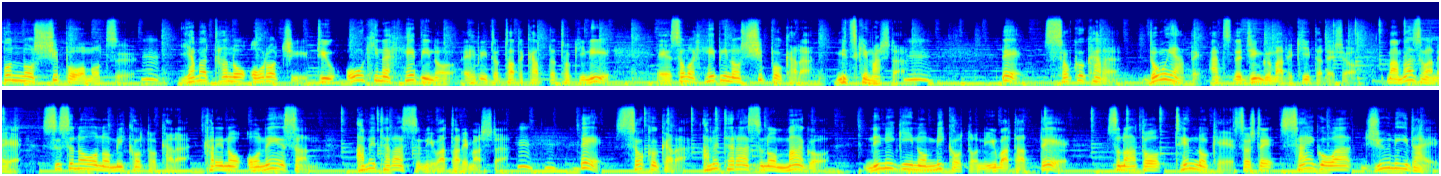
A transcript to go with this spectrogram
本の尻尾を持つ、んヤマタノオロチという大きな蛇の蛇と戦った時に、えーその蛇の尻尾から見つけました。うん。で、そこからどうやって熱田神宮まで来たでしょう。まあ、まずはね、ススノオノミコトから彼のお姉さん、アメタラスに渡りました。うん。うん。で、そこからアメタラスの孫、ニニギのミコトに渡って、その後、天皇家、そして最後は12代、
